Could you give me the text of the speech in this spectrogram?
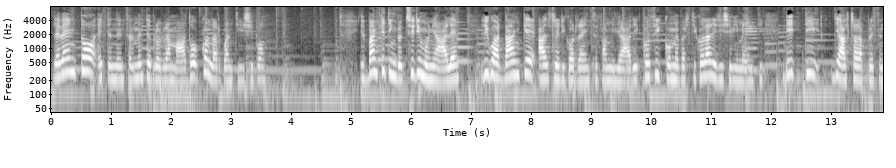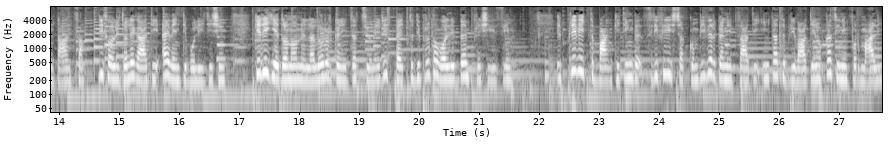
L'evento è tendenzialmente programmato con largo anticipo. Il banqueting cerimoniale riguarda anche altre ricorrenze familiari, così come particolari ricevimenti, detti di altra rappresentanza, di solito legati a eventi politici, che richiedono nella loro organizzazione il rispetto di protocolli ben precisi. Il private banqueting si riferisce a convivi organizzati in case private in occasioni informali,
